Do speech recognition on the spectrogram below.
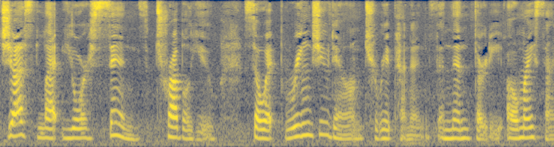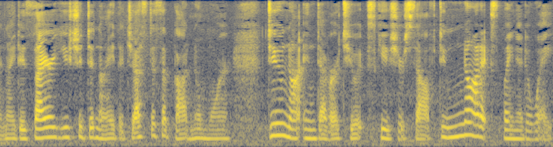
Just let your sins trouble you so it brings you down to repentance. And then 30, oh, my son, I desire you should deny the justice of God no more Do not endeavor to excuse yourself. Do not explain it away.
